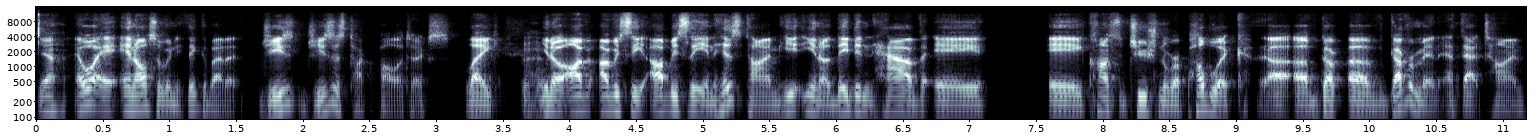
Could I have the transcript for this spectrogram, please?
Yeah, and also when you think about it, Jesus, Jesus talked politics. Like mm-hmm. you know, obviously, obviously in his time, he you know they didn't have a a constitutional republic uh, of of government at that time.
